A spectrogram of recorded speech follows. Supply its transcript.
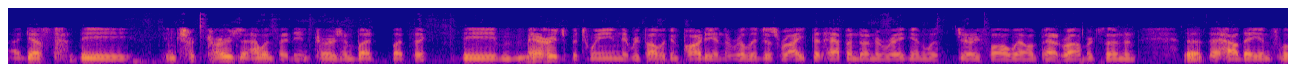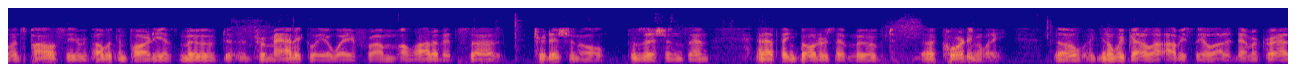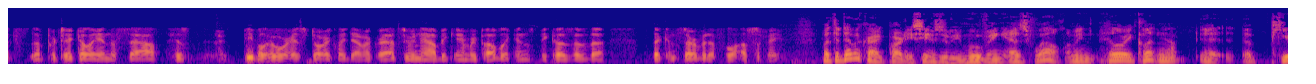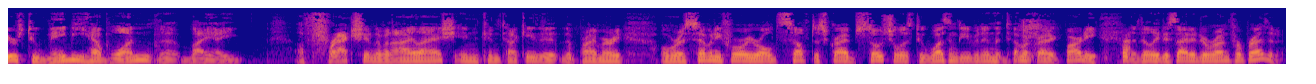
I guess the incursion. I wouldn't say the incursion, but but the the marriage between the Republican Party and the religious right that happened under Reagan with Jerry Falwell and Pat Robertson and the, the, how they influence policy, the Republican Party has moved dramatically away from a lot of its uh, traditional positions, and and I think voters have moved accordingly. So, you know, we've got a lot, obviously a lot of Democrats, uh, particularly in the South, his, people who were historically Democrats who now became Republicans because of the the conservative philosophy. But the Democratic Party seems to be moving as well. I mean, Hillary Clinton yeah. uh, appears to maybe have won uh, by a a fraction of an eyelash in Kentucky, the, the primary, over a 74 year old self described socialist who wasn't even in the Democratic Party until he decided to run for president.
